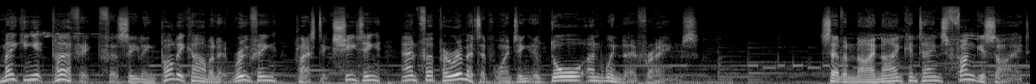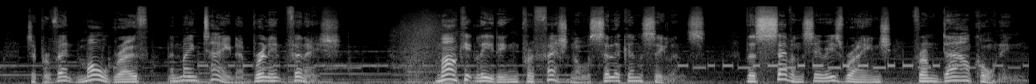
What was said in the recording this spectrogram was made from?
making it perfect for sealing polycarbonate roofing, plastic sheeting and for perimeter pointing of door and window frames. 799 contains fungicide to prevent mold growth and maintain a brilliant finish. Market-leading professional silicon sealants, the 7 Series range from Dow Corning.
